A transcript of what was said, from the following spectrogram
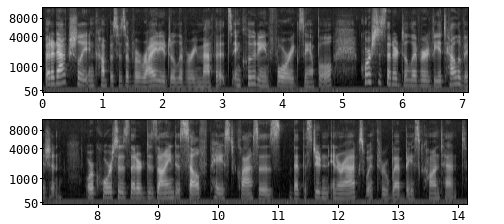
but it actually encompasses a variety of delivery methods, including, for example, courses that are delivered via television or courses that are designed as self-paced classes that the student interacts with through web-based content.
